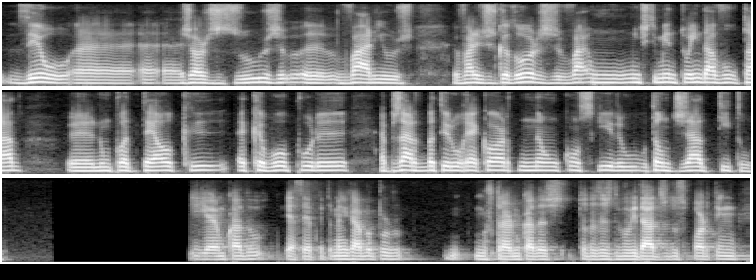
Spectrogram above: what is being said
deu uh, a, a, Jorge Jesus vários, vários jogadores, um investimento ainda avultado uh, num plantel que acabou por, uh, apesar de bater o recorde, não conseguir o, tão desejado título. E é um bocado, essa época também acaba por mostrar um bocado as, todas as debilidades do Sporting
